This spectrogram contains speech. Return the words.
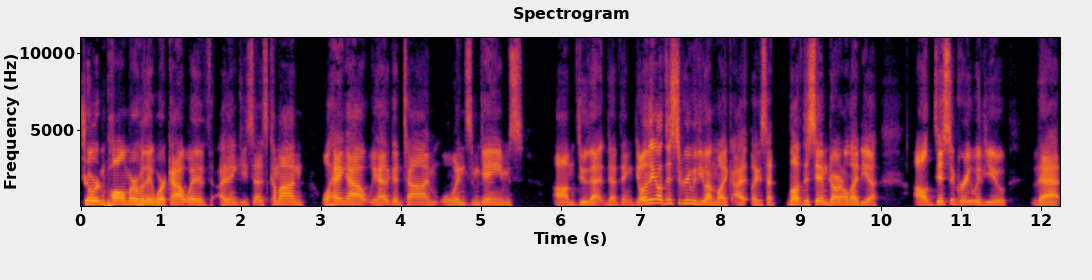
Jordan Palmer, who they work out with. I think he says, "Come on, we'll hang out. We had a good time. We'll win some games. Um, do that that thing." The only thing I'll disagree with you on, Mike, I like I said, love the Sam Darnold idea. I'll disagree with you that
